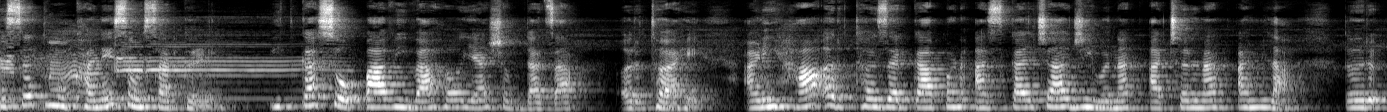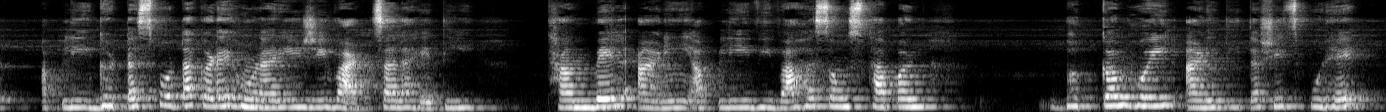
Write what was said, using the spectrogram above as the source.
हसतमुखाने मुखाने संसार करणे. इतका सोपा विवाह या शब्दाचा अर्थ आहे. आणि हा अर्थ जर का आपण आजकालच्या जीवनात आचरणात आणला तर आपली घटस्फोटाकडे होणारी जी वाटचाल आहे ती थांबेल आणि आपली विवाह संस्था पण भक्कम होईल आणि ती तशीच पुढे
